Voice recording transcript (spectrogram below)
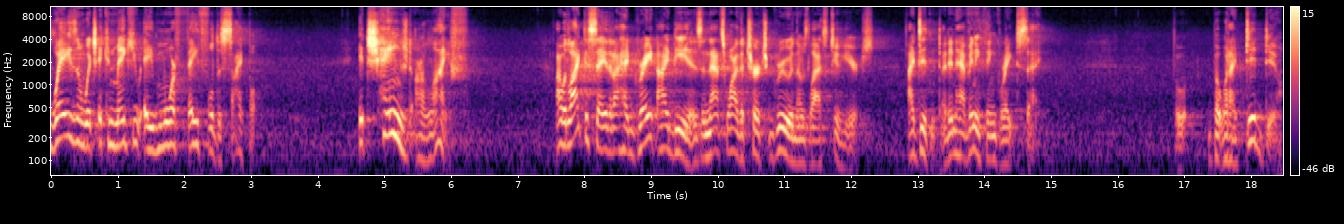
ways in which it can make you a more faithful disciple. It changed our life. I would like to say that I had great ideas, and that's why the church grew in those last two years. I didn't. I didn't have anything great to say. But, but what I did do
